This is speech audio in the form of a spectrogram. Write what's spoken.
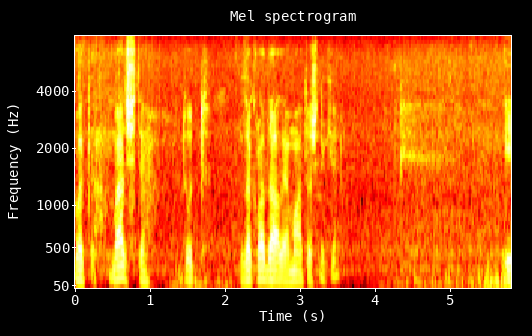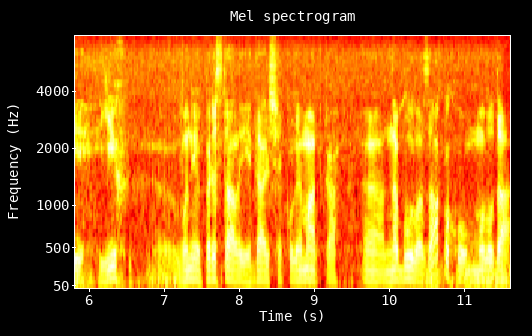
От бачите, тут закладали матошники. І їх е, вони перестали їх далі, коли матка е, набула запаху молода,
